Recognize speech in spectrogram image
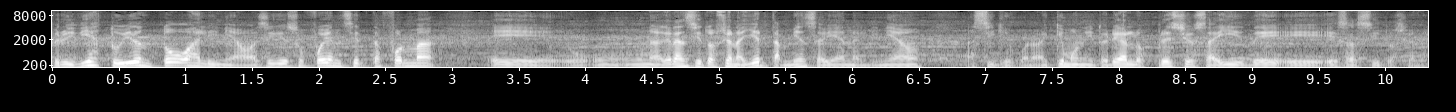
pero hoy día estuvieron todos alineados, así que eso fue en cierta forma eh, una gran situación. Ayer también se habían alineado, así que bueno, hay que monitorear los precios ahí de eh, esas situaciones.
